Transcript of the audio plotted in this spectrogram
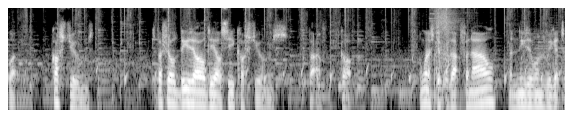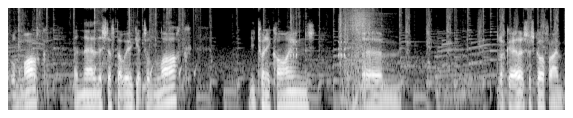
What? Costumes. Special. These are all DLC costumes that I've got. I'm gonna stick with that for now. And these are the ones we get to unlock. And they're the stuff that we get to unlock. Need 20 coins. Um, Okay, let's just go find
